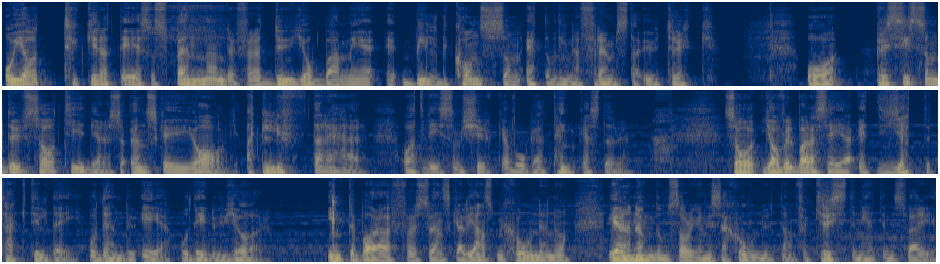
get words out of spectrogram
och jag tycker att det är så spännande för att du jobbar med eh, bildkonst som ett av dina främsta uttryck. Och precis som du sa tidigare så önskar ju jag att lyfta det här och att vi som kyrka vågar tänka större. Så jag vill bara säga ett jättetack till dig och den du är och det du gör. Inte bara för Svenska Alliansmissionen och er ungdomsorganisation utan för kristenheten i Sverige.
